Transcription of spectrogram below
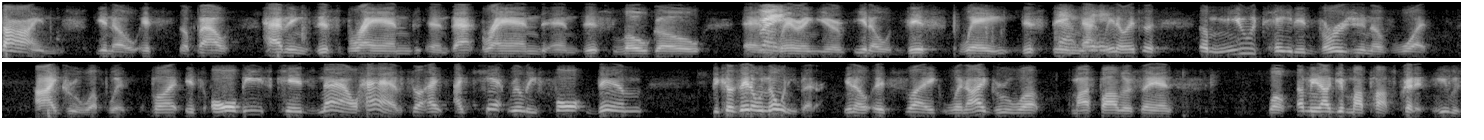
signs. You know, it's about having this brand and that brand and this logo and right. wearing your, you know, this way, this thing, that, that way. You know, it's a a mutated version of what I grew up with. But it's all these kids now have. So I, I can't really fault them because they don't know any better. You know, it's like when I grew up, my father saying, well, I mean, I'll give my pops credit. He was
